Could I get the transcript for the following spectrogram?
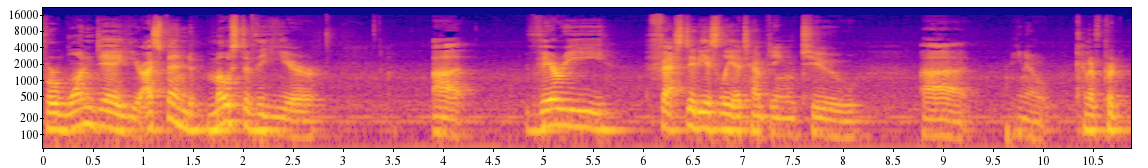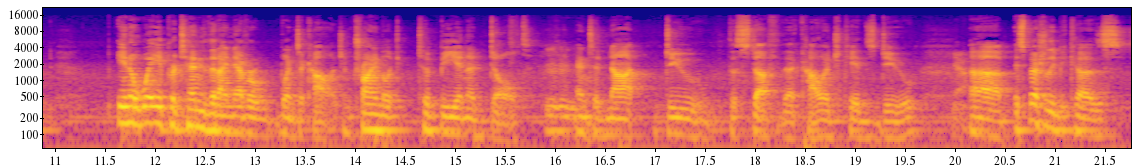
for one day a year. I spend most of the year uh, very fastidiously attempting to uh, you know kind of pre- in a way pretend that I never went to college. I'm trying to like to be an adult and to not do the stuff that college kids do. Yeah. Uh, especially because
